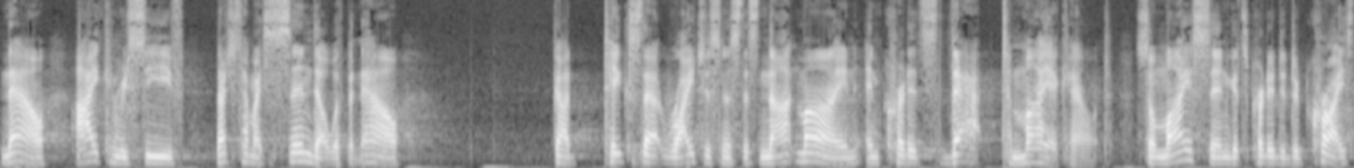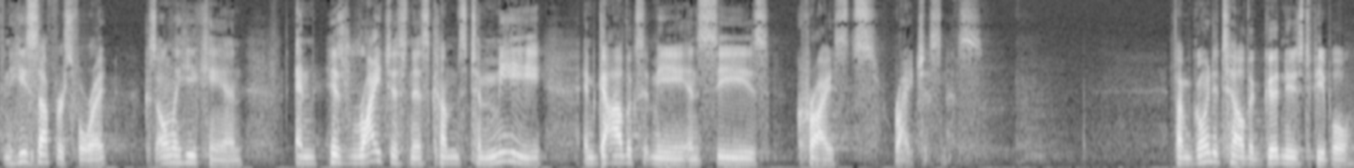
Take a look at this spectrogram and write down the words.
now I can receive, not just have my sin dealt with, but now God takes that righteousness that's not mine and credits that to my account. So my sin gets credited to Christ, and he suffers for it, because only he can. And his righteousness comes to me, and God looks at me and sees Christ's righteousness. If I'm going to tell the good news to people,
